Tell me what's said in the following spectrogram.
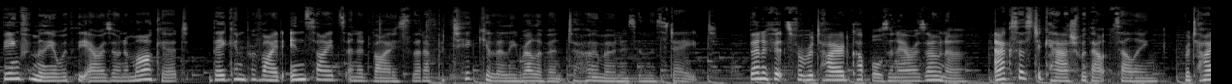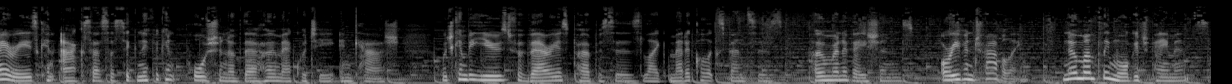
being familiar with the Arizona market, they can provide insights and advice that are particularly relevant to homeowners in the state. Benefits for retired couples in Arizona access to cash without selling. Retirees can access a significant portion of their home equity in cash which can be used for various purposes like medical expenses, home renovations, or even traveling. No monthly mortgage payments.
